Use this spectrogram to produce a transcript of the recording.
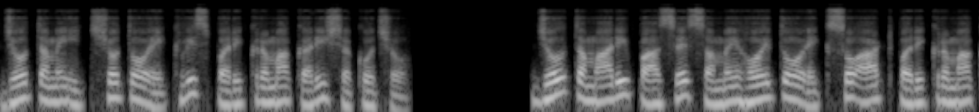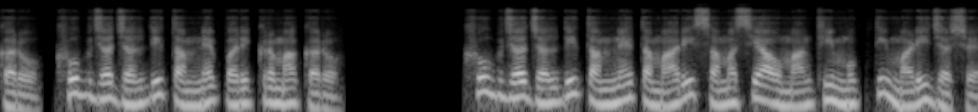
જો તમે ઈચ્છો તો એકવીસ પરિક્રમા કરી શકો છો. જો તમારી પાસે સમય હોય તો એકસો આઠ પરિક્રમા કરો, ખૂબ જ જલ્દી તમને પરિક્રમા કરો. ખૂબ જ જલ્દી તમને તમારી સમસ્યાઓમાંથી મુક્તિ મળી જશે.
